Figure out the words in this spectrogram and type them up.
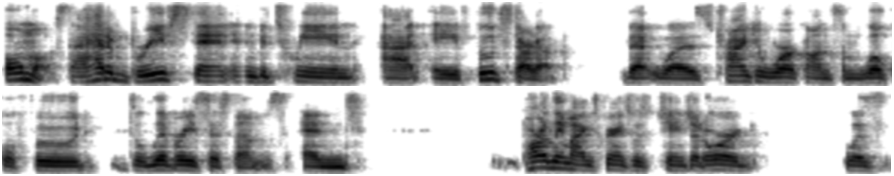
almost. I had a brief stint in between at a food startup that was trying to work on some local food delivery systems. And partly my experience with change.org was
